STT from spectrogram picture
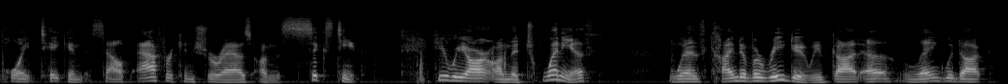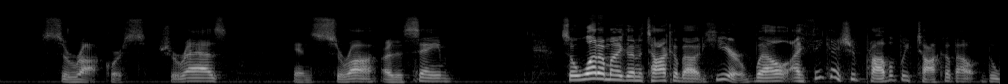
point taken South African Shiraz on the 16th. Here we are on the 20th with kind of a redo. We've got a Languedoc Syrah. Of course, Shiraz and Syrah are the same. So what am I going to talk about here? Well, I think I should probably talk about the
